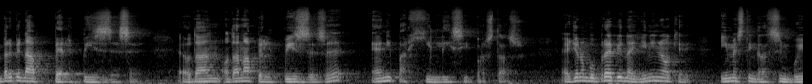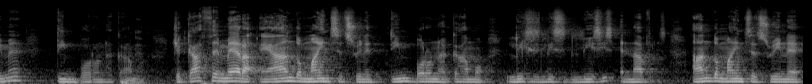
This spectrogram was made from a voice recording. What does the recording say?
πρέπει να απελπίζεσαι. Ε, όταν, όταν απελπίζεσαι, δεν υπάρχει λύση μπροστά σου. Εκείνο που πρέπει να γίνει είναι, OK, είμαι στην κατάσταση που είμαι, τι μπορώ να κάνω. Ναι. Και κάθε μέρα, εάν το mindset σου είναι τι μπορώ να κάνω, λύσεις, λύσεις, λύσεις, ενάβρει. Αν το mindset σου είναι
